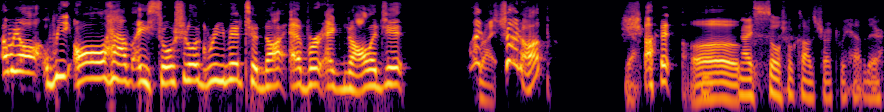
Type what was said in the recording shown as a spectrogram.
And we all we all have a social agreement to not ever acknowledge it. Like, Right. Shut up. Yeah. Shut up. Nice social construct we have there.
